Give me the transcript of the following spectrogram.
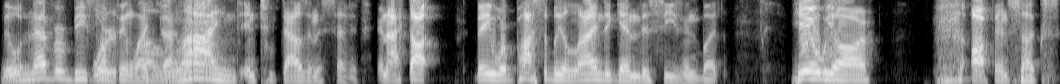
there will never be something like that. aligned in 2007, and I thought they were possibly aligned again this season. But here we are. Offense sucks.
